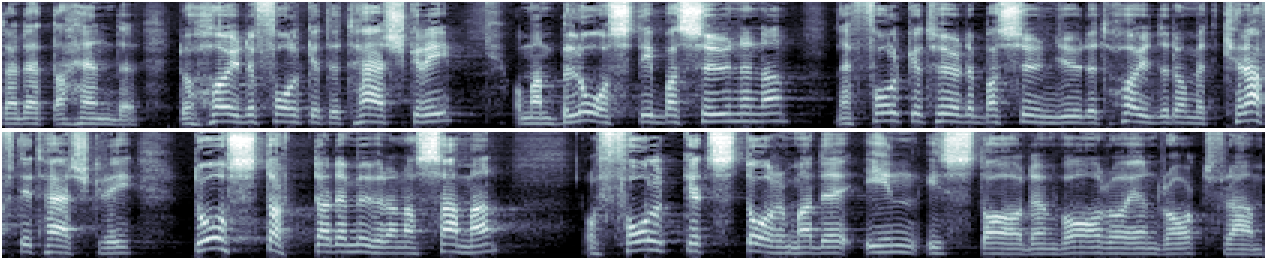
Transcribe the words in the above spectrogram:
där detta händer. Då höjde folket ett härskri och man blåste i basunerna. När folket hörde basunljudet höjde de ett kraftigt härskri. Då störtade murarna samman och folket stormade in i staden, var och en rakt fram,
